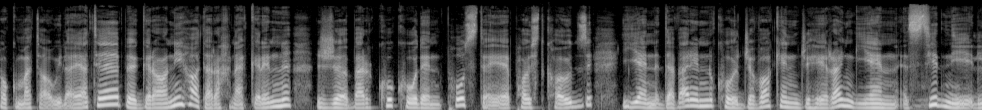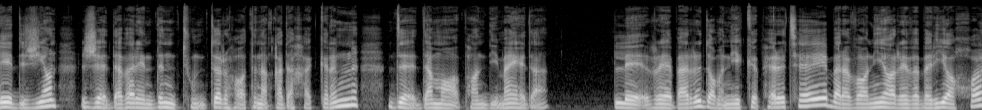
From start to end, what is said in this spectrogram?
حکومت ولایت به گرانی هات رخنه کرن جبر کو کودن پوست پوست کودز ین دورن کو جواکن جه رنگ ین سیدنی لید جیان ج دورن دن تونتر هاتن قدخه کرن ده دما پاندیمه ده. لی ریبر دامنیک پرته بروانی ریوبریا خو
